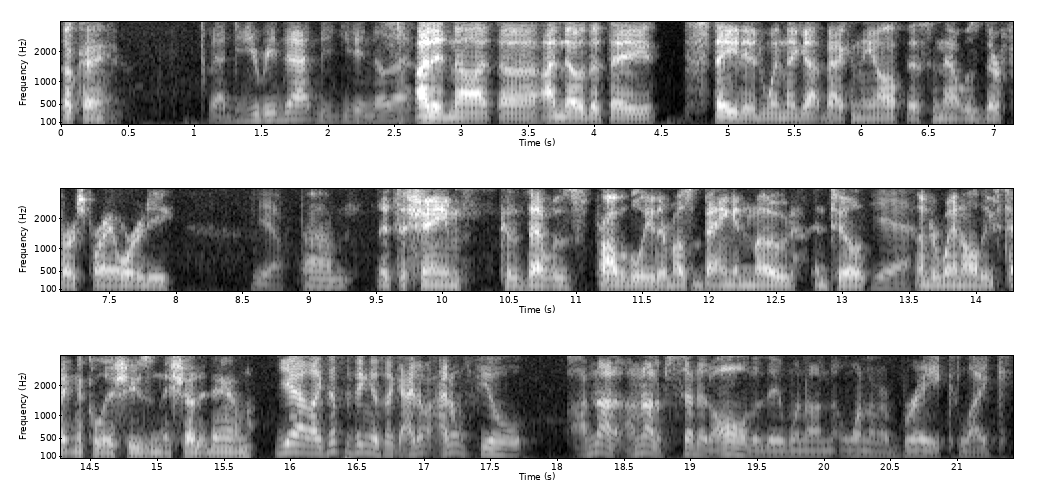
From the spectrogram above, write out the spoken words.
Okay. Um, yeah. Did you read that? Did you didn't know that? I did not. Uh, I know that they stated when they got back in the office, and that was their first priority yeah. Um, it's a shame because that was probably their most banging mode until it yeah. underwent all these technical issues and they shut it down. Yeah, like that's the thing is like I don't I don't feel I'm not I'm not upset at all that they went on went on a break like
